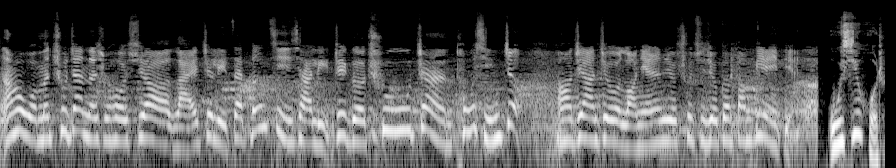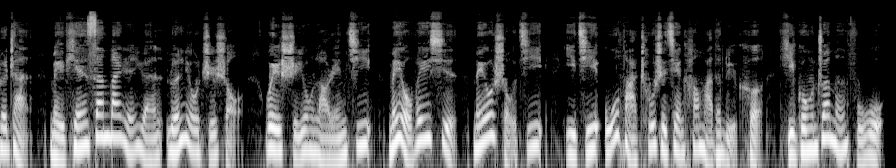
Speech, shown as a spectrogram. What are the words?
然后我们出站的时候需要来这里再登记一下领这个出站通行证，然后这样就老年人就出去就更方便一点。无锡火车站每天三班人员轮流值守，为使用老人机、没有微信、没有手机以及无法出示健康码的旅客提供专门服务，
